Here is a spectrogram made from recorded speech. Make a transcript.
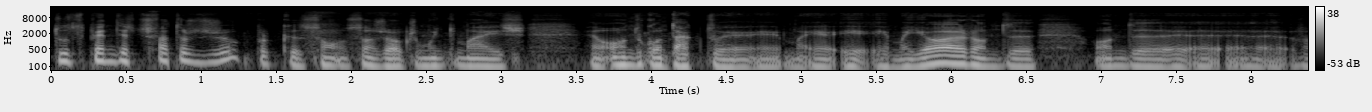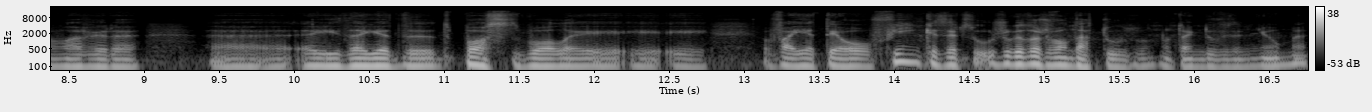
Tudo depende destes fatores do jogo, porque são, são jogos muito mais uh, onde o contacto é, é, é, é maior, onde, onde vamos lá ver a, Uh, a ideia de, de, posse de bola é, é, é, vai até ao fim, quer dizer, os jogadores vão dar tudo, não tenho dúvida nenhuma,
